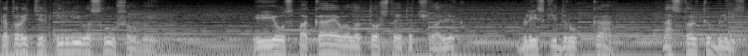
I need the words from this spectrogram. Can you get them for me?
который терпеливо слушал бы ее. И ее успокаивало то, что этот человек – близкий друг К, настолько близкий,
